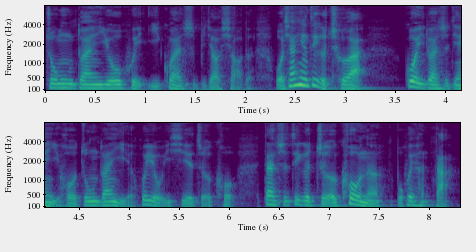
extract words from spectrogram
终端优惠一贯是比较小的。我相信这个车啊。过一段时间以后，终端也会有一些折扣，但是这个折扣呢不会很大。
